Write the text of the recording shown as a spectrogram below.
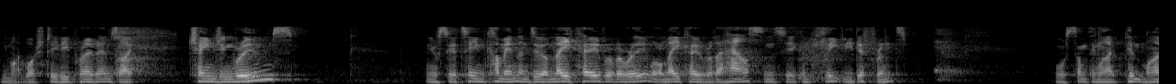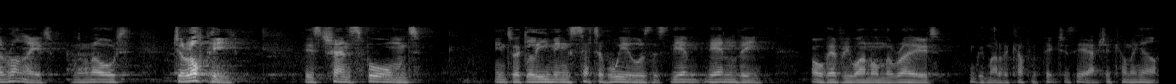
You might watch TV programs like Changing Rooms. And you'll see a team come in and do a makeover of a room or a makeover of a house and see it completely different. Or something like Pimp My Ride, when an old jalopy is transformed into a gleaming set of wheels that's the, en- the envy of everyone on the road. I think we might have a couple of pictures here actually coming up.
